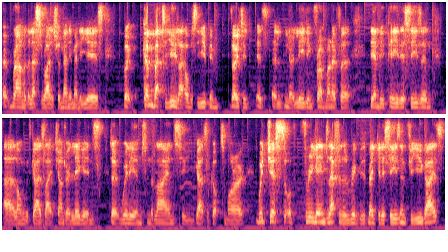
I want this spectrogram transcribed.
around with the Leicester Riders for many many years. But coming back to you, like obviously you've been voted as a you know leading front runner for the MVP this season, uh, along with guys like DeAndre Liggins, Dirk Williams from the Lions, who you guys have got tomorrow. With just sort of three games left of the regular season for you guys,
